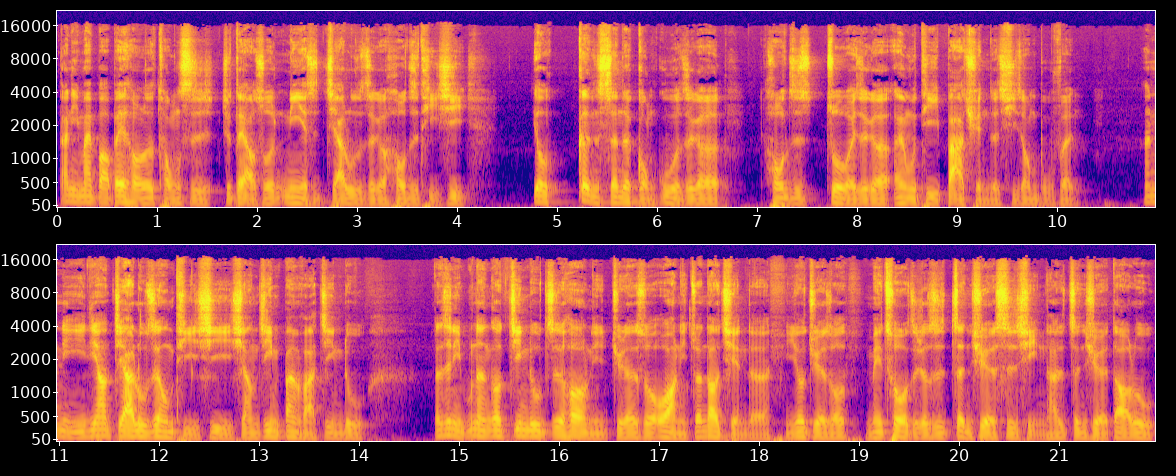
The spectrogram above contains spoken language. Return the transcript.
当你买宝贝猴的同时，就代表说你也是加入了这个猴子体系，又更深的巩固了这个猴子作为这个 NFT 霸权的其中部分。那你一定要加入这种体系，想尽办法进入。但是你不能够进入之后，你觉得说哇，你赚到钱的，你就觉得说没错，这就是正确的事情，它是正确的道路，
